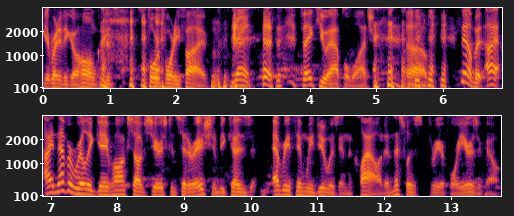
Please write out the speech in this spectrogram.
get ready to go home because it's 4:45. Right. Thank you, Apple Watch. Um, no, but I, I never really gave Hawksoft serious consideration because everything we do was in the cloud. And this was three or four years ago.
